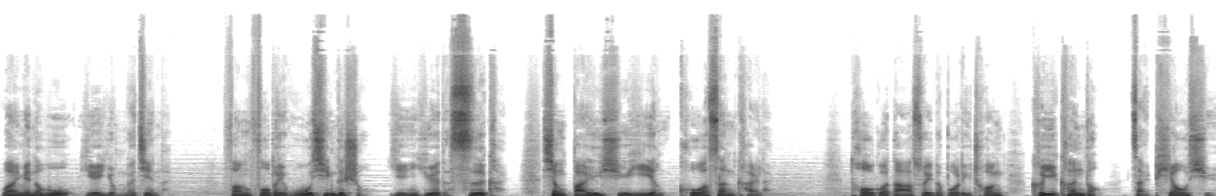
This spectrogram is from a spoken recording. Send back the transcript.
外面的雾也涌了进来，仿佛被无形的手隐约的撕开，像白絮一样扩散开来。透过打碎的玻璃窗，可以看到在飘雪。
